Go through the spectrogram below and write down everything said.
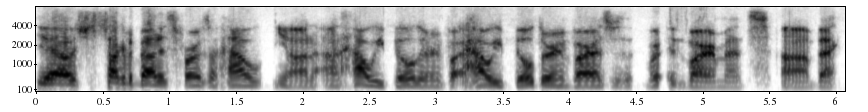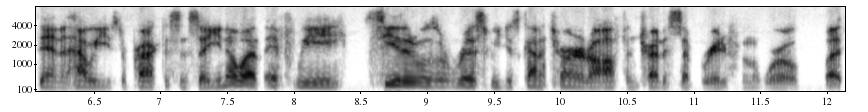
yeah. I was just talking about as far as on how you know on, on how we build our envi- how we build our environments uh, back then and how we used to practice and say, you know what, if we see that it was a risk, we just kind of turn it off and try to separate it from the world. But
